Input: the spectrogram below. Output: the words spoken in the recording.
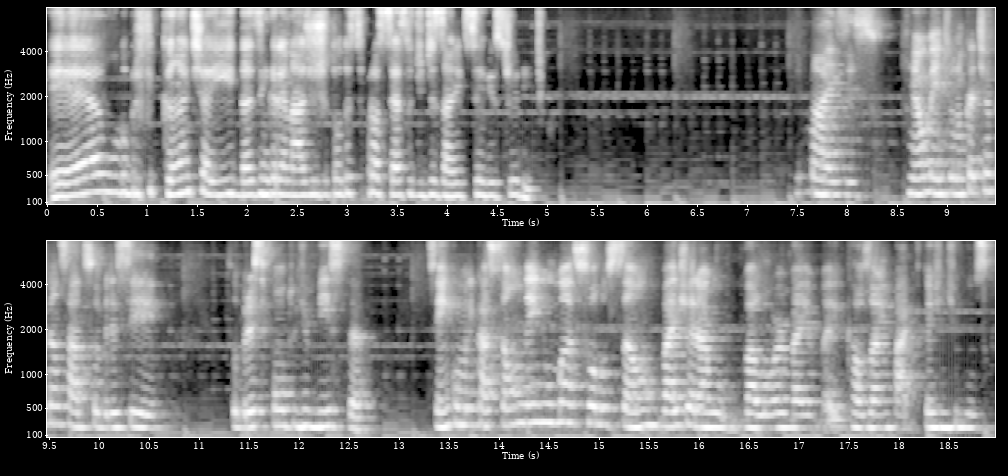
é o lubrificante aí das engrenagens de todo esse processo de design de serviço jurídico. Demais isso. Realmente, eu nunca tinha pensado sobre esse, sobre esse ponto de vista. Sem comunicação, nenhuma solução vai gerar o valor, vai, vai causar o impacto que a gente busca.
